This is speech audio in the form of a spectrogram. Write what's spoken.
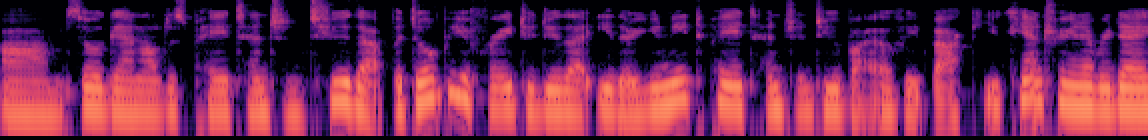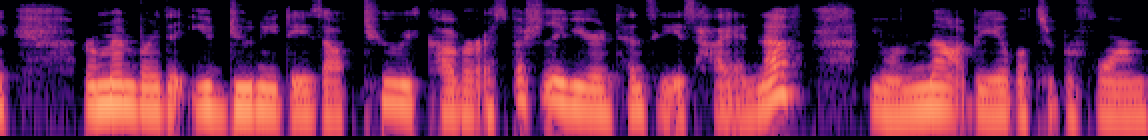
Um, so again, I'll just pay attention to that, but don't be afraid to do that either. You need to pay attention to biofeedback. You can't train every day. Remember that you do need days off to recover, especially if your intensity is high enough. You will not be able to perform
